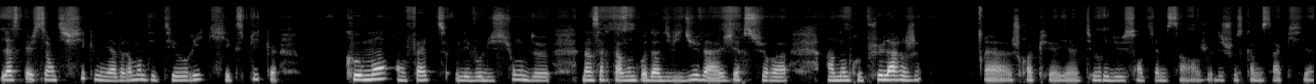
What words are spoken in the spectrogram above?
l'aspect scientifique, mais il y a vraiment des théories qui expliquent comment en fait l'évolution d'un certain nombre d'individus va agir sur euh, un nombre plus large. Euh, je crois qu'il y a la théorie du centième singe, des choses comme ça qui, euh,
